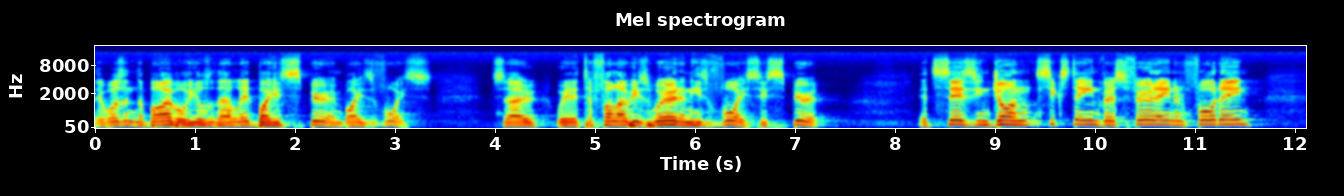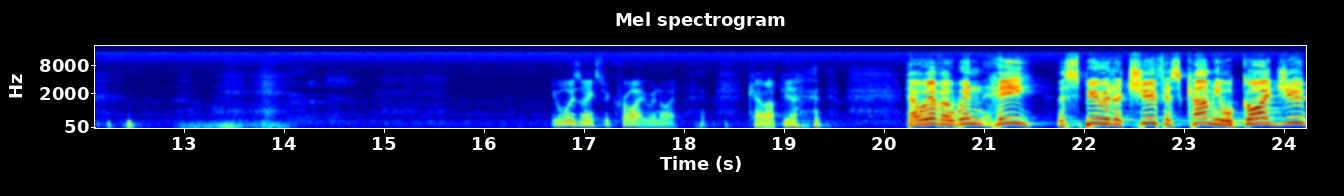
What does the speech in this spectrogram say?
There wasn't the Bible. He was, they were led by His Spirit and by His voice. So we're to follow His word and His voice, His Spirit. It says in John 16, verse 13 and 14. He always makes me cry when I come up here. However, when He, the Spirit of truth, has come, He will guide you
